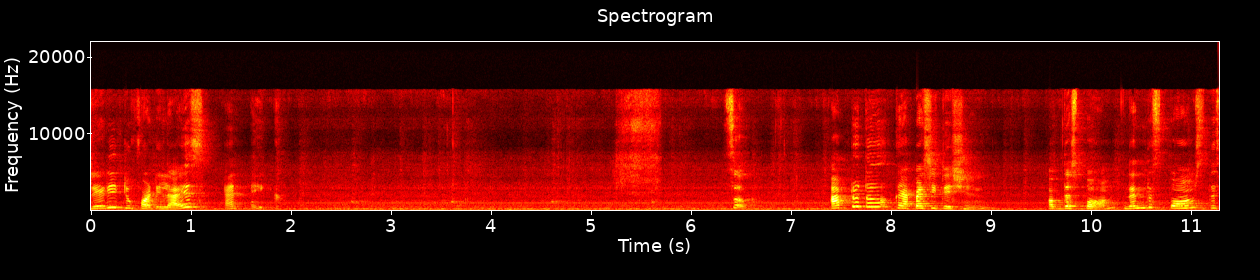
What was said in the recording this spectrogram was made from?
ready to fertilize an egg. So after the capacitation of the sperm then the sperms they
